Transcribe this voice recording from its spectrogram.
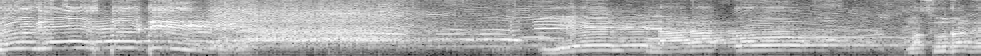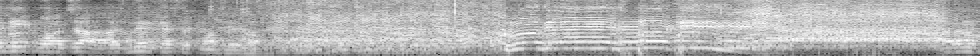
कांग्रेस पार्टी ये नारा तो मसूदा में नहीं पहुँचा, अजमेर कैसे पहुंचेगा कांग्रेस पार्टी! और अब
